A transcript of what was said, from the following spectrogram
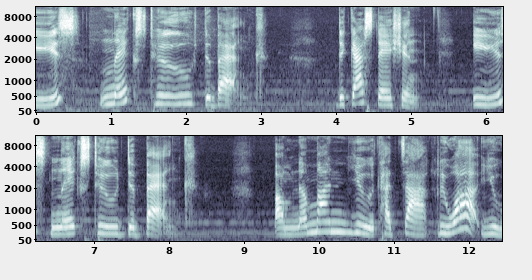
is next to the bank The gas station is next to the bank ปั๊มน้ำมันอยู่ถัดจากหรือว่าอยู่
